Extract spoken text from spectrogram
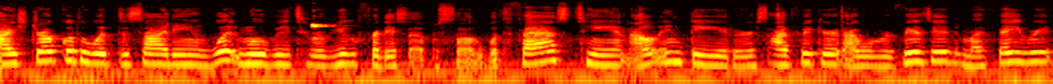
I struggled with deciding what movie to review for this episode. With Fast 10 out in theaters, I figured I would revisit my favorite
